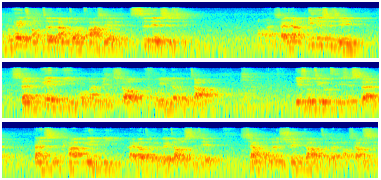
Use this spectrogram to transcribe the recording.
我们可以从这当中发现四件事情。好，下一章第一件事情，神愿意我们领受福音的呼召。耶稣基督自己是神，但是他愿意来到这个被造的世界，向我们宣告这个好消息。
